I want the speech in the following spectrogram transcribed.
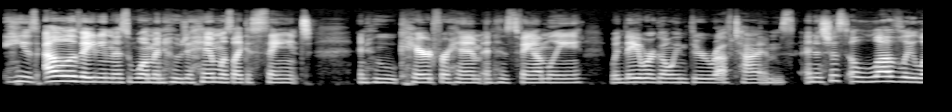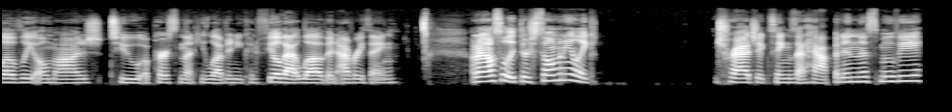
he's elevating this woman who to him was like a saint and who cared for him and his family when they were going through rough times. And it's just a lovely, lovely homage to a person that he loved. And you can feel that love in everything. And I also like, there's so many like tragic things that happen in this movie.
